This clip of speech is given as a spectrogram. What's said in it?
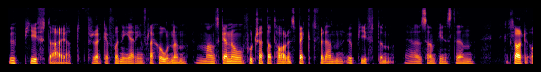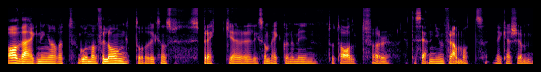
uppgift är att försöka få ner inflationen. Man ska nog fortsätta att ha respekt för den uppgiften. Eh, sen finns det en klart avvägning av att går man för långt och liksom spräcker liksom ekonomin totalt för ett decennium framåt. Det kanske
